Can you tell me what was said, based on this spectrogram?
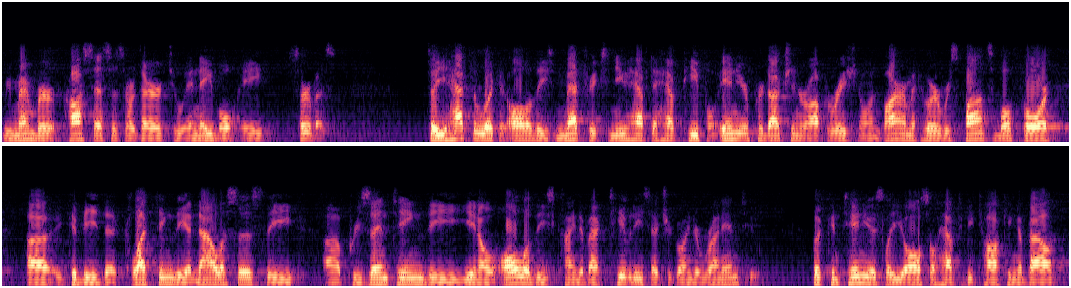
remember, processes are there to enable a service. So you have to look at all of these metrics, and you have to have people in your production or operational environment who are responsible for, uh, it could be the collecting, the analysis, the uh, presenting, the, you know, all of these kind of activities that you're going to run into. But continuously, you also have to be talking about,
